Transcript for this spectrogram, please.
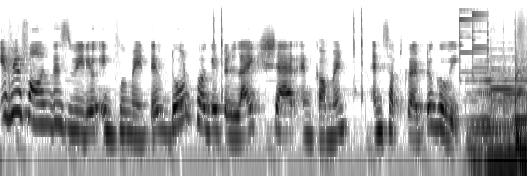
If you found this video informative, don't forget to like, share, and comment, and subscribe to GUVI.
